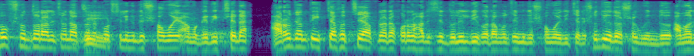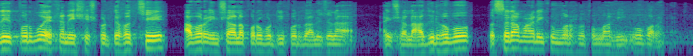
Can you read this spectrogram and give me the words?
খুব সুন্দর আলোচনা আপনারা করছিলেন কিন্তু সময় আমাকে দিচ্ছে না। আরও জানতে ইচ্ছা হচ্ছে আপনারা কোরআন হাদিসের দলিল দিয়ে কথা বলছেন কিন্তু সময় দিচ্ছে না। শুধুও দর্শক বিন্দু আমাদের পর্ব এখানে শেষ করতে হচ্ছে। আবার ইনশাআল্লাহ পরবর্তী পর্বে আলোচনা ইনশাআল্লাহ হাজির হব। আসসালামু আলাইকুম রহমতুল্লাহি ওবরাকাত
